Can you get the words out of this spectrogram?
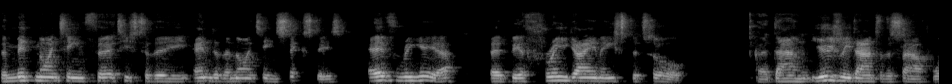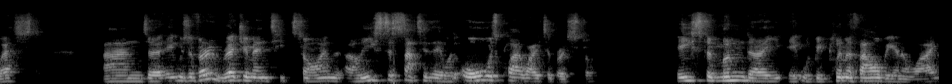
the mid 1930s to the end of the 1960s, every year there'd be a three game Easter tour uh, down, usually down to the southwest. And uh, it was a very regimented time. On Easter Saturday, they would always play away to Bristol. Easter Monday, it would be Plymouth Albion away.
